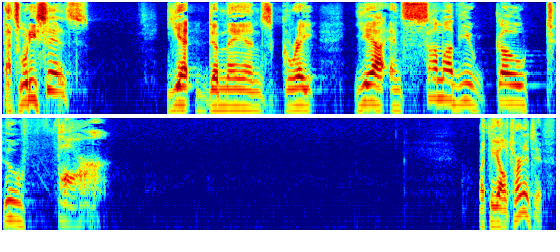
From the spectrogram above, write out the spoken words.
That's what he says yet demands great. Yeah, and some of you go too far. But the alternative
